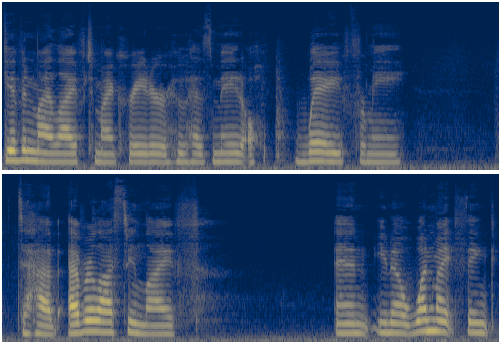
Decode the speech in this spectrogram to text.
given my life to my Creator who has made a way for me to have everlasting life. And, you know, one might think,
